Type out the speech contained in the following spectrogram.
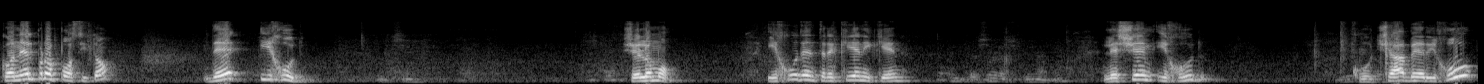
con el propósito de Ihud. Shelomo. Ihud entre quién y quién? Leshem Ihud. Kucha Berihu.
